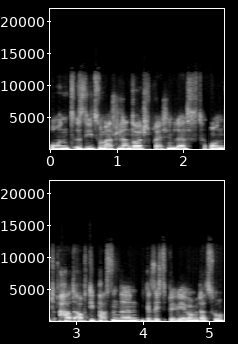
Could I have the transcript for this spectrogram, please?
und sie zum Beispiel dann Deutsch sprechen lässt und hat auch die passenden Gesichtsbewegungen dazu.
